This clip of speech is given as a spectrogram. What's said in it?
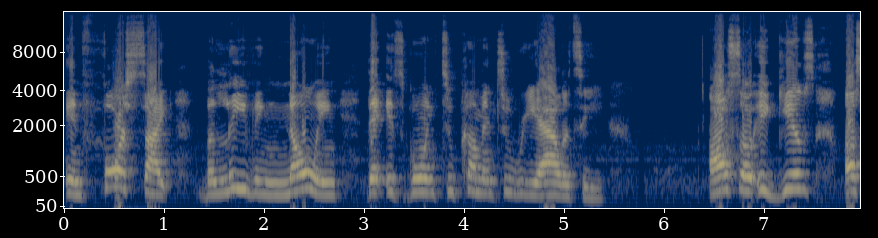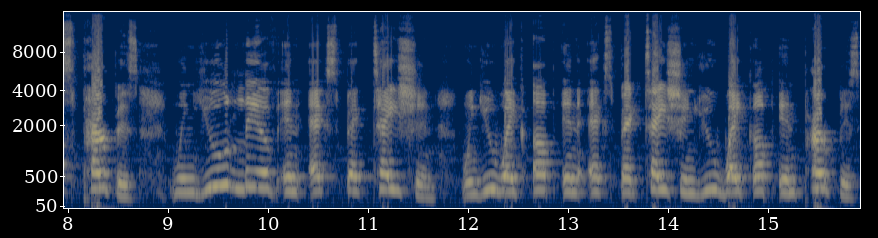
in foresight, believing, knowing that it's going to come into reality. Also, it gives us purpose. When you live in expectation, when you wake up in expectation, you wake up in purpose.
